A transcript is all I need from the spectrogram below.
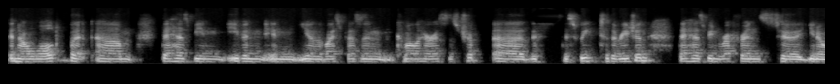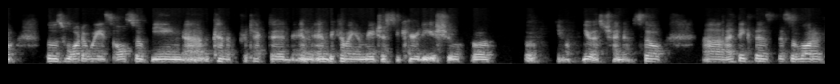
in our world. But um, there has been, even in you know the Vice President Kamala Harris's trip uh, this, this week to the region, there has been reference to you know those waterways also being uh, kind of protected and, and becoming a major security issue for, for you know U.S. China. So uh, I think there's there's a lot of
